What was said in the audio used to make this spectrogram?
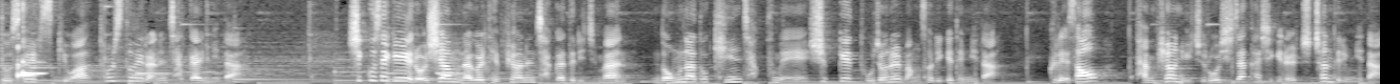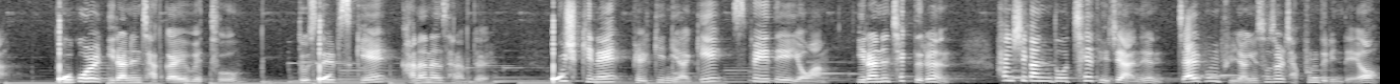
도스토옙스키와 톨스토이라는 작가입니다. 19세기의 러시아 문학을 대표하는 작가들이지만 너무나도 긴 작품에 쉽게 도전을 망설이게 됩니다. 그래서 단편 위주로 시작하시기를 추천드립니다. 보골이라는 작가의 외투, 도스토옙스키의 가난한 사람들, 푸시킨의 벨긴 이야기, 스페이드의 여왕이라는 책들은 한 시간도 채 되지 않은 짧은 분량의 소설 작품들인데요.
